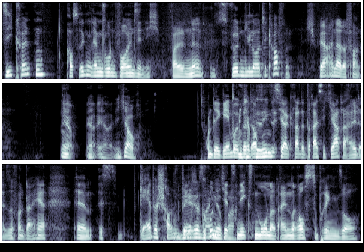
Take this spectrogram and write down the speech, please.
Sie könnten, aus irgendeinem Grund wollen sie nicht, weil ne, es würden die Leute kaufen. Ich wäre einer davon. Ja, ja, ja, ich auch. Und der Gameboy wird auch gesehen, dieses Jahr gerade 30 Jahre alt, also von daher, ähm, es gäbe schon wäre Grund, jetzt nächsten Monat einen rauszubringen, so.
